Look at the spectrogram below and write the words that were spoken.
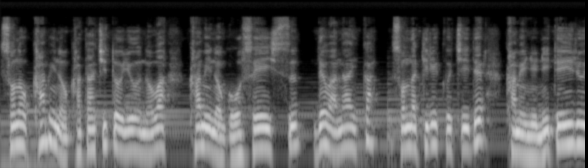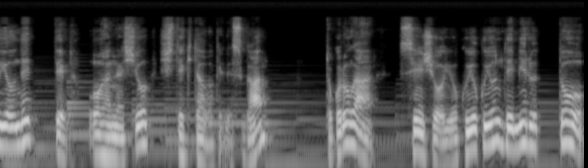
その神の形というのは神のご性質ではないか。そんな切り口で神に似ているよねってお話をしてきたわけですが、ところが聖書をよくよく読んでみると、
